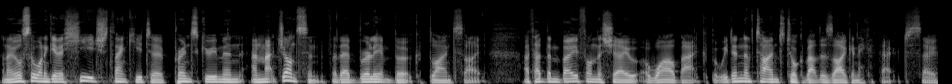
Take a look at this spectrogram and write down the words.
And I also want to give a huge thank you to Prince Ghuman and Matt Johnson for their brilliant book, Blindsight. I've had them both on the show a while back, but we didn't have time to talk about the Zeigarnik effect, so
